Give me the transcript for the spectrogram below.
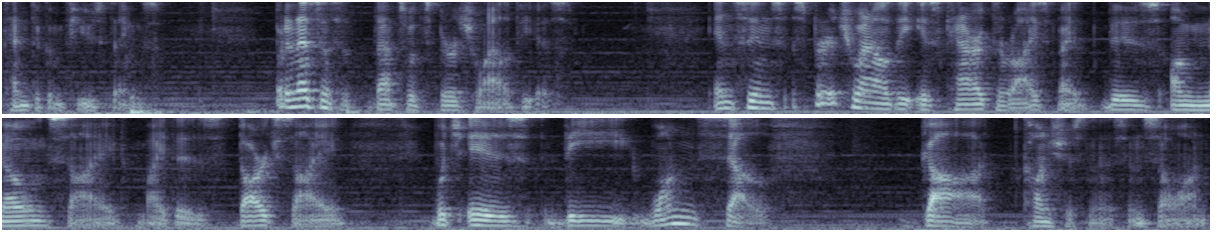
tend to confuse things. But in essence, that's what spirituality is. And since spirituality is characterized by this unknown side, by this dark side, which is the one self, God, consciousness, and so on,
